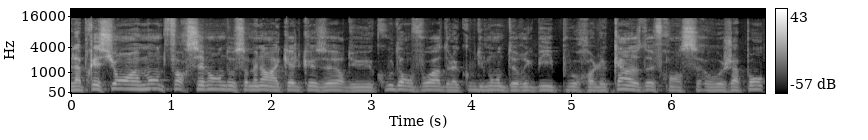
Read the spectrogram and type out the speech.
La pression monte forcément. Nous sommes maintenant à quelques heures du coup d'envoi de la Coupe du Monde de rugby pour le 15 de France au Japon.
